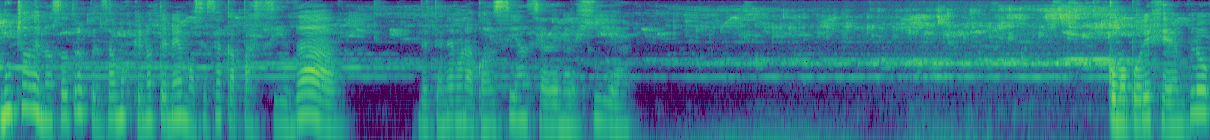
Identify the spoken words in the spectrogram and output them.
Muchos de nosotros pensamos que no tenemos esa capacidad de tener una conciencia de energía. Como por ejemplo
